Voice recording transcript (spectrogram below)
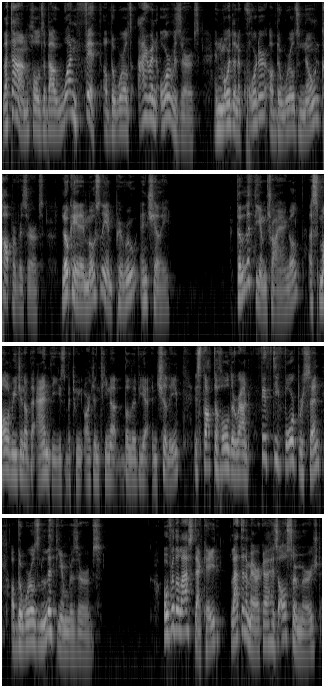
LATAM holds about one fifth of the world's iron ore reserves and more than a quarter of the world's known copper reserves, located mostly in Peru and Chile. The Lithium Triangle, a small region of the Andes between Argentina, Bolivia, and Chile, is thought to hold around 54% of the world's lithium reserves. Over the last decade, Latin America has also emerged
